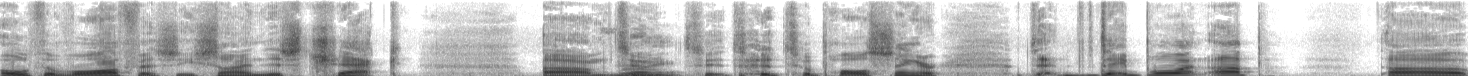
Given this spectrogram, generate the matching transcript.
oath of office. He signed this check um, to, right. to, to, to, Paul Singer. They bought up. Uh,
